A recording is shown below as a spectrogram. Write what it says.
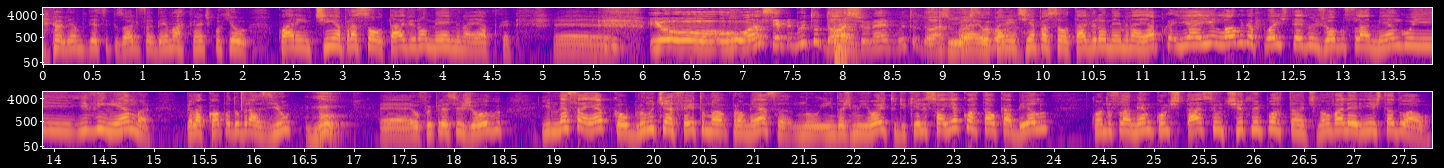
Eu lembro desse episódio, foi bem marcante, porque o Quarentinha para soltar virou meme na época. É... E o, o Juan sempre muito dócil, é. né? Muito dócil. E, é, o Quarentinha para soltar virou meme na época. E aí, logo depois, teve um jogo Flamengo e, e Vinhema pela Copa do Brasil. Nu! É, eu fui para esse jogo. E nessa época, o Bruno tinha feito uma promessa no, em 2008 de que ele só ia cortar o cabelo quando o Flamengo conquistasse um título importante, não valeria estadual.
